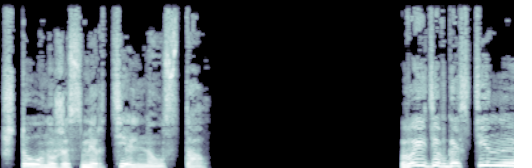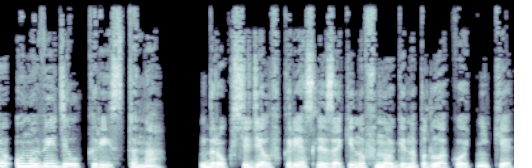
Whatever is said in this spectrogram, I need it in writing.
что он уже смертельно устал. Выйдя в гостиную, он увидел Кристона. Друг сидел в кресле, закинув ноги на подлокотники.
